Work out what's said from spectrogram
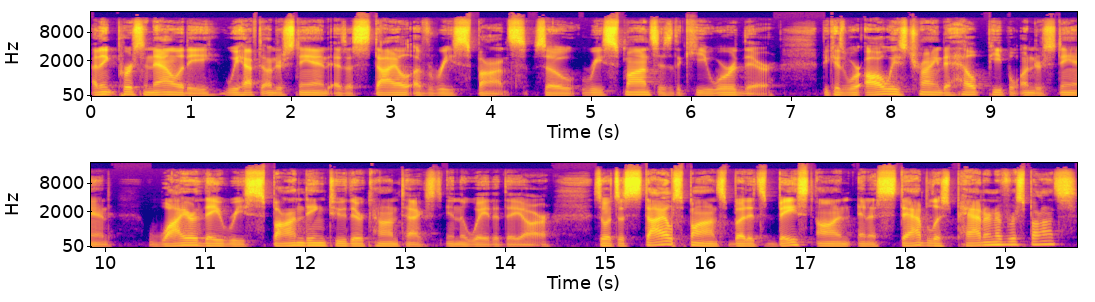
I think personality we have to understand as a style of response. So response is the key word there because we're always trying to help people understand why are they responding to their context in the way that they are. So it's a style response, but it's based on an established pattern of response,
